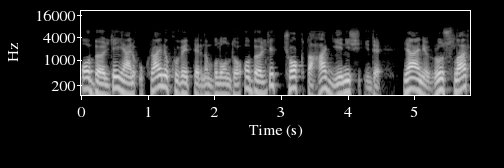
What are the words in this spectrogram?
o bölge yani Ukrayna kuvvetlerinin bulunduğu o bölge çok daha geniş idi. Yani Ruslar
